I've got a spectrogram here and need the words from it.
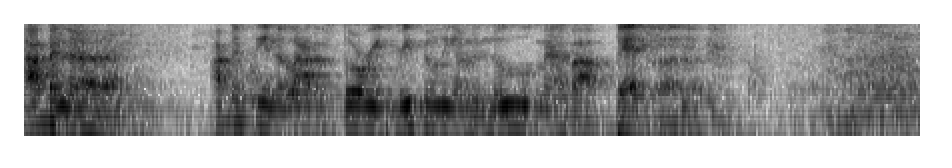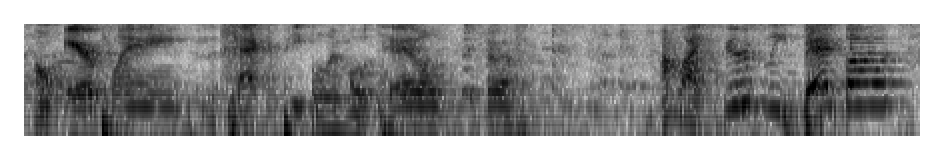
I've been uh, I've been seeing a lot of stories recently on the news, man, about bed bugs on airplanes and attacking people in motels and stuff. I'm like, seriously, bed bugs?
